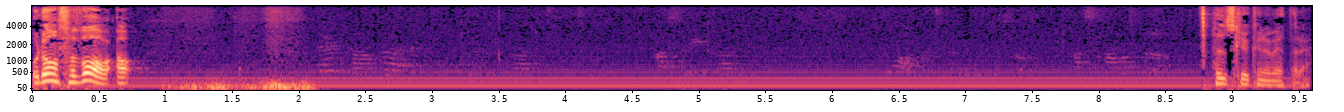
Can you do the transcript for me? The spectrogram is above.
Och de förvarar... Hur ska jag kunna veta det?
